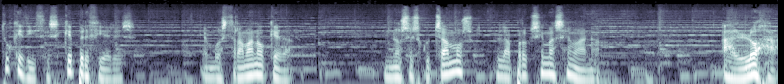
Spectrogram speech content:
¿Tú qué dices? ¿Qué prefieres? En vuestra mano queda. Nos escuchamos la próxima semana. Aloha.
